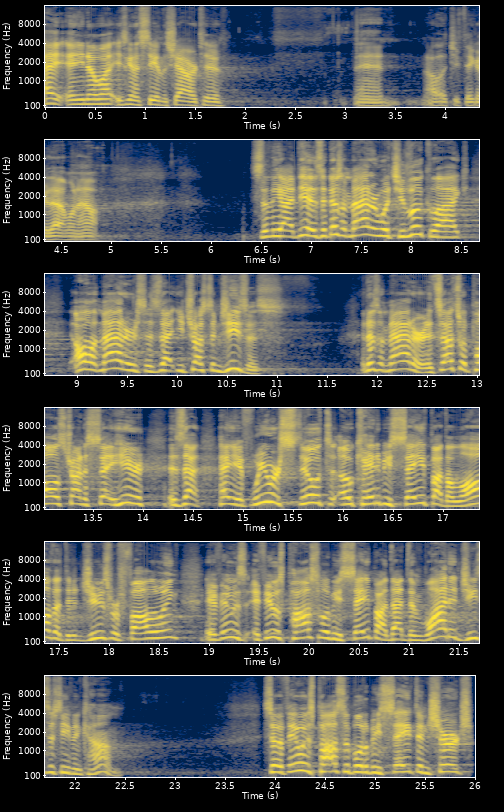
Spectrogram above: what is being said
Hey, and you know what? He's going to see you in the shower too. And I'll let you figure that one out. So the idea is it doesn't matter what you look like, all it matters is that you trust in Jesus. It doesn't matter. And so that's what Paul's trying to say here is that, hey, if we were still to, okay to be saved by the law that the Jews were following, if it, was, if it was possible to be saved by that, then why did Jesus even come? So if it was possible to be saved in church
